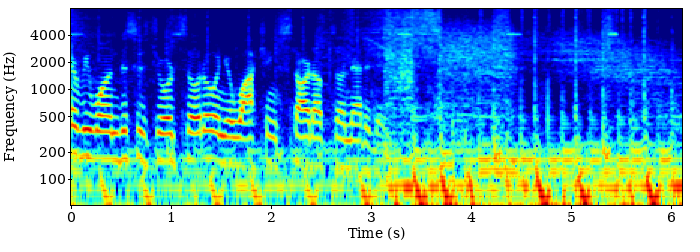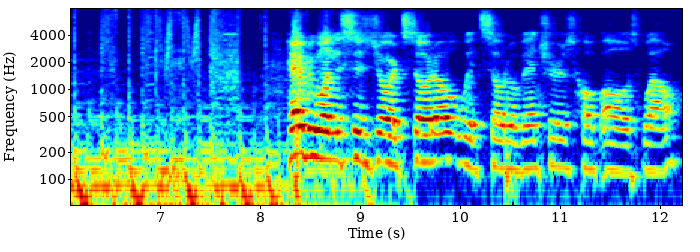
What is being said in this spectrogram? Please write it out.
everyone, this is George Soto, and you're watching Startups Unedited. Hey everyone, this is George Soto with Soto Ventures. Hope all is well.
